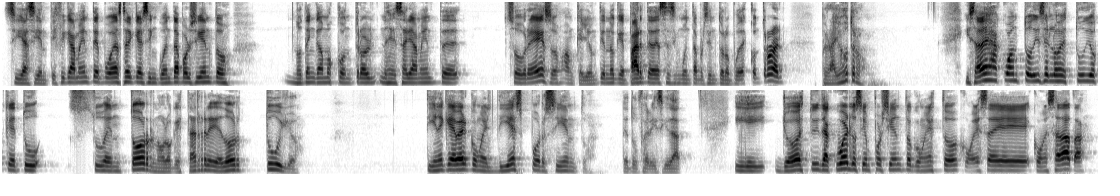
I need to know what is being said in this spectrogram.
si científicamente puede ser que el 50% no tengamos control necesariamente sobre eso, aunque yo entiendo que parte de ese 50% lo puedes controlar, pero hay otro. ¿Y sabes a cuánto dicen los estudios que tu su entorno, lo que está alrededor tuyo, tiene que ver con el 10% de tu felicidad? Y yo estoy de acuerdo 100% con esto, con, ese, con esa data,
